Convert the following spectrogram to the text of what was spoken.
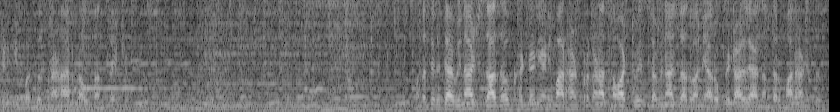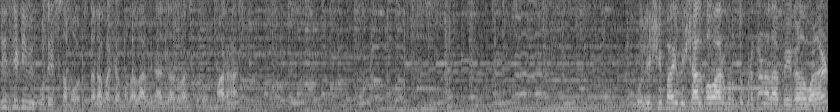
खिडकी बंदच राहणार राऊतांचा याच्यावर. मनसे नेते अविनाश जाधव खंडणी आणि मारहाण प्रकरणात नवा ट्विस्ट अविनाश जाधवांनी आरोप फेटाळल्यानंतर मारहाणीचं सीसीटीव्ही फुटेज समोर. सराफाच्या मुलाला अविनाश जाधवांकडून मारहाण पोलीस शिपाई विशाल पवार मृत्यू प्रकरणाला वेगळं वळण.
